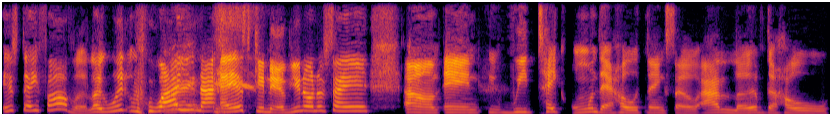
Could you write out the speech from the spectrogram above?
it's their father. Like, what? Why right. are you not asking them? You know what I'm saying? Um, and we take on that whole thing. So I love the whole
